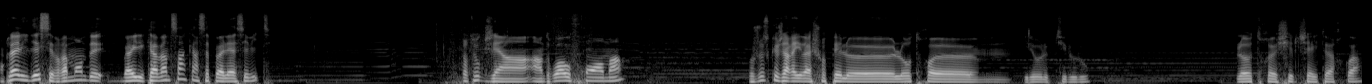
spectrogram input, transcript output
Donc là, l'idée, c'est vraiment de... Bah, il est qu'à 25, hein, ça peut aller assez vite. Surtout que j'ai un, droit au front en main. Faut juste que j'arrive à choper l'autre... Euh, il est où le petit loulou? L'autre Shield Shater, quoi.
